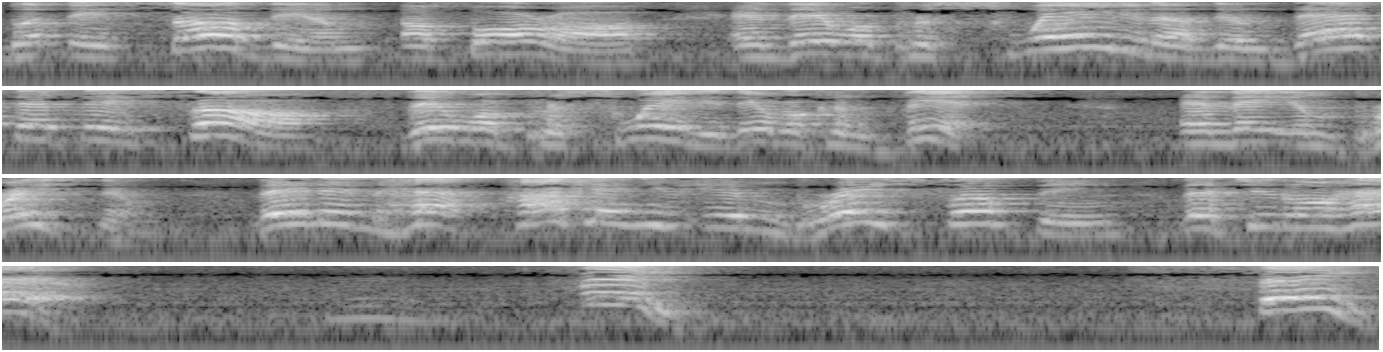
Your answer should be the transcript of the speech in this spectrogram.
but they saw them afar off, and they were persuaded of them. That that they saw, they were persuaded, they were convinced, and they embraced them. They didn't have, how can you embrace something that you don't have? Faith. Faith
